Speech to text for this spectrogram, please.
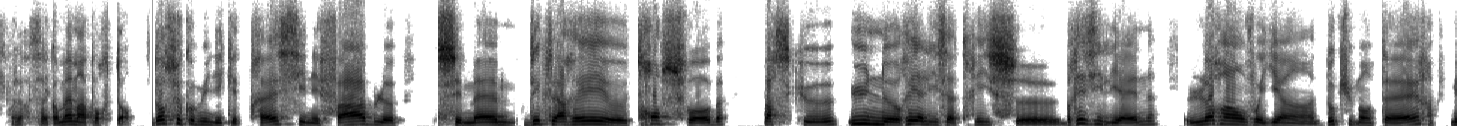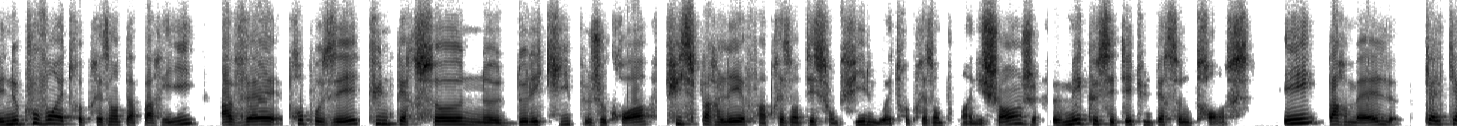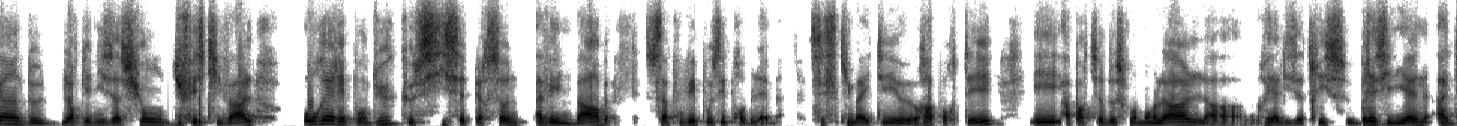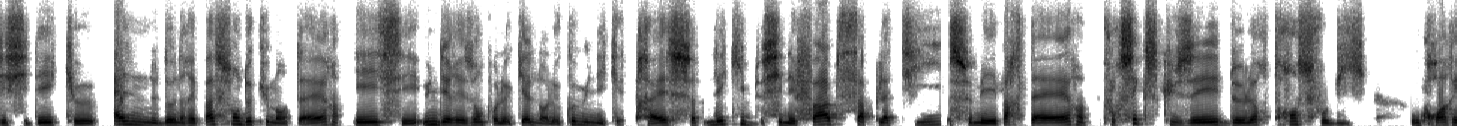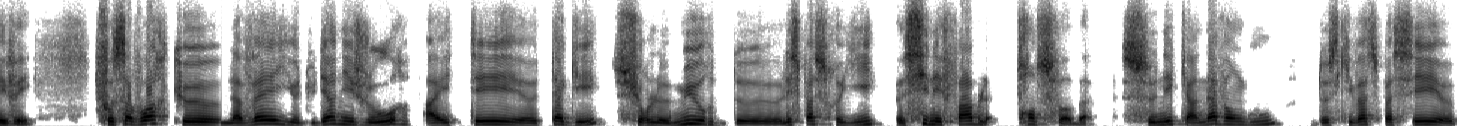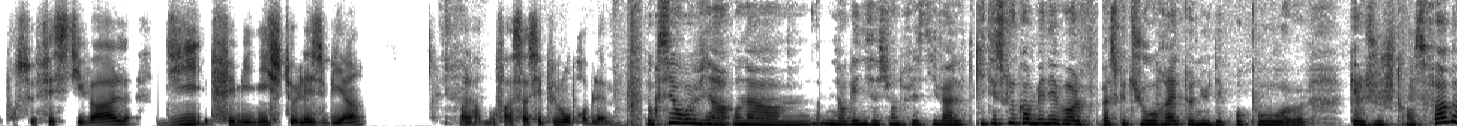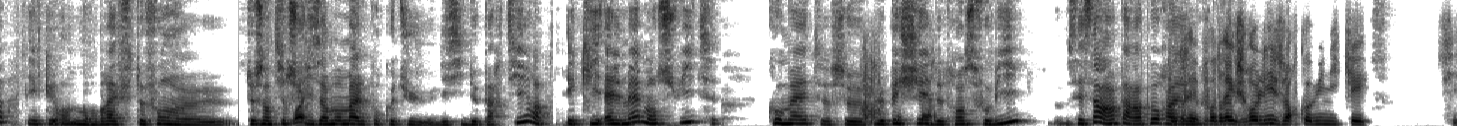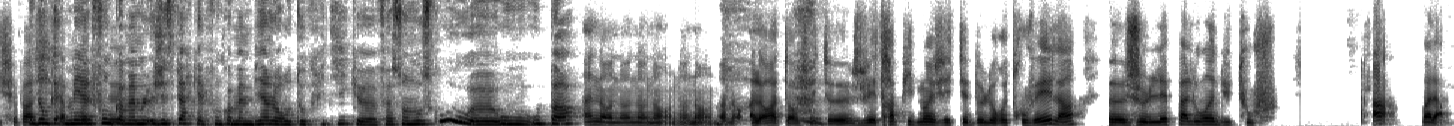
Voilà, c'est quand même important. Dans ce communiqué de presse, Ineffable s'est même déclaré euh, transphobe parce que une réalisatrice euh, brésilienne leur a envoyé un documentaire, mais ne pouvant être présente à Paris, avait proposé qu'une personne de l'équipe, je crois, puisse parler, enfin présenter son film ou être présent pour un échange, mais que c'était une personne trans. Et par mail, quelqu'un de l'organisation du festival aurait répondu que si cette personne avait une barbe, ça pouvait poser problème. C'est ce qui m'a été euh, rapporté. Et à partir de ce moment-là, la réalisatrice brésilienne a décidé qu'elle ne donnerait pas son documentaire. Et c'est une des raisons pour lesquelles, dans le communiqué de presse, l'équipe de Cinéfab s'aplatit, se met par terre pour s'excuser de leur transphobie. On croit rêver. Il faut savoir que la veille du dernier jour a été euh, tagué sur le mur de l'espace Reuilly euh, cinéfable transphobe. Ce n'est qu'un avant-goût de ce qui va se passer euh, pour ce festival dit féministe lesbien. Voilà, enfin ça c'est plus mon problème. Donc si on revient, on a une organisation de festival qui t'exclut comme bénévole parce que tu aurais tenu des propos qu'elle juge transphobe et que bon bref te font euh, te sentir suffisamment mal pour que tu décides de partir et qui elles-mêmes ensuite commettent le péché de transphobie. C'est ça, hein, par rapport à. Faudrait, faudrait que je relise leur communiqué. Si je sais pas. Mais elles font quand même. J'espère qu'elles font quand même bien leur autocritique euh, façon Moscou euh, ou, pas? Ah non non non non non non non. Alors attends, je vais, je vais rapidement essayer de le retrouver là. Euh, je l'ai pas loin du tout. Ah voilà.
